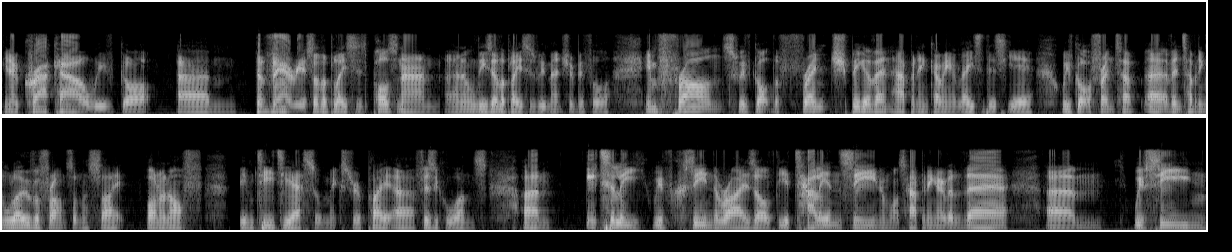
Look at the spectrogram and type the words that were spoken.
you know Krakow. We've got um, the various other places, Poznan, and all these other places we mentioned before. In France, we've got the French big event happening coming in later this year. We've got French uh, events happening all over France on the site, on and off, being TTS or mixture of play uh, physical ones. Um, Italy, we've seen the rise of the Italian scene and what's happening over there. Um, we've seen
